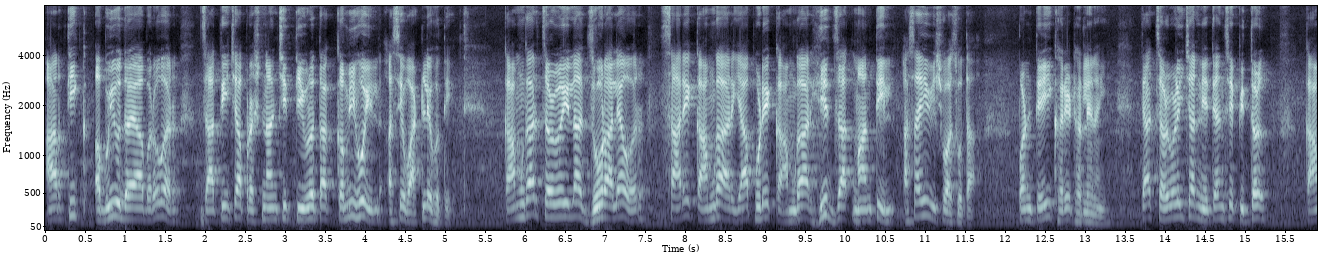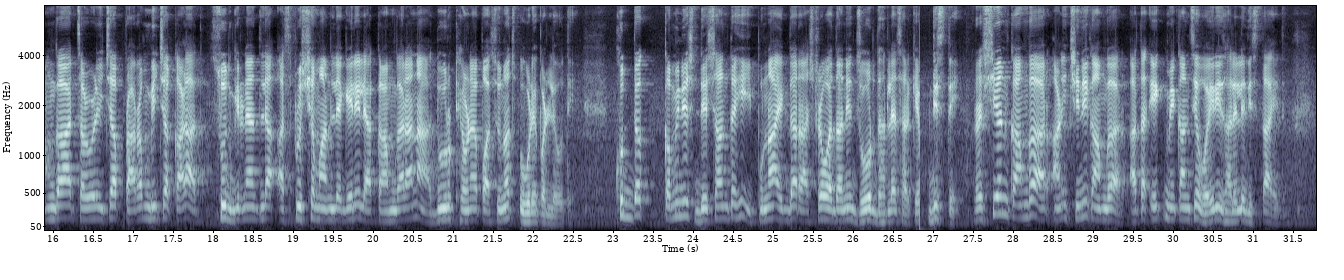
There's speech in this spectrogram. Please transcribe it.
आर्थिक अभ्युदयाबरोबर जातीच्या प्रश्नांची तीव्रता कमी होईल असे वाटले होते. कामगार चळवळीला जोर आल्यावर सारे कामगार यापुढे कामगार हीच जात मानतील असाही विश्वास होता. पण तेही खरे ठरले नाही. त्या चळवळीच्या नेत्यांचे पितळ कामगार चळवळीच्या प्रारंभीच्या काळात सूतगिरण्यातल्या अस्पृश्य मानल्या गेलेल्या कामगारांना दूर ठेवण्यापासूनच उघडे पडले होते. खुद्द कम्युनिस्ट देशांतही पुन्हा एकदा राष्ट्रवादाने जोर धरल्यासारखे दिसते. रशियन कामगार आणि चिनी कामगार आता एकमेकांचे वैरी झालेले दिसत आहेत.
